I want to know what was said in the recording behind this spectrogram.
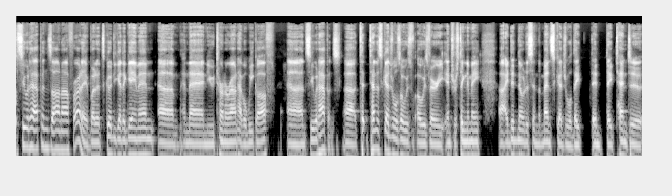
see what happens on uh, Friday, but it's good you get a game in, um, and then you turn around, have a week off, and see what happens. Uh, t- tennis schedule is always always very interesting to me. Uh, I did notice in the men's schedule they they, they tend to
